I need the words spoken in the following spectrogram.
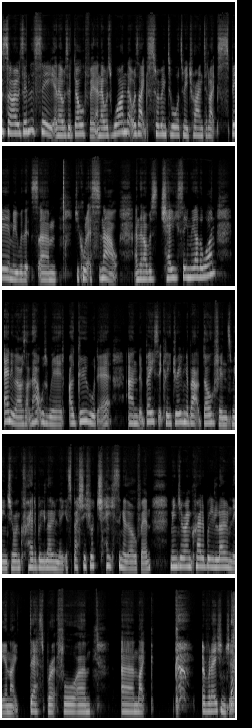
so I was in the sea and there was a dolphin and there was one that was like swimming towards me trying to like spear me with its um do you call it a snout? And then I was chasing the other one. Anyway I was like that was weird. I googled it and basically dreaming about dolphins means you're incredibly lonely especially if you're chasing a dolphin means you're incredibly lonely and like desperate for um um like a relationship.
